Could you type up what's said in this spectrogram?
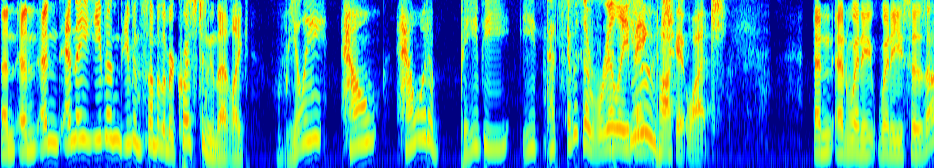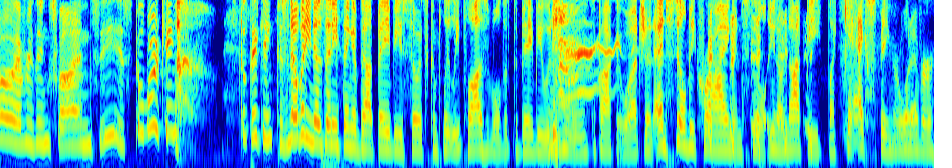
and and and and they even even some of them are questioning that. Like, really? How how would a baby eat? That's It was a really big pocket watch. And and when he when he says, "Oh, everything's fine," see, it's still working, still ticking. Because nobody knows anything about babies, so it's completely plausible that the baby would eat the pocket watch and, and still be crying and still, you know, not be like gasping or whatever.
